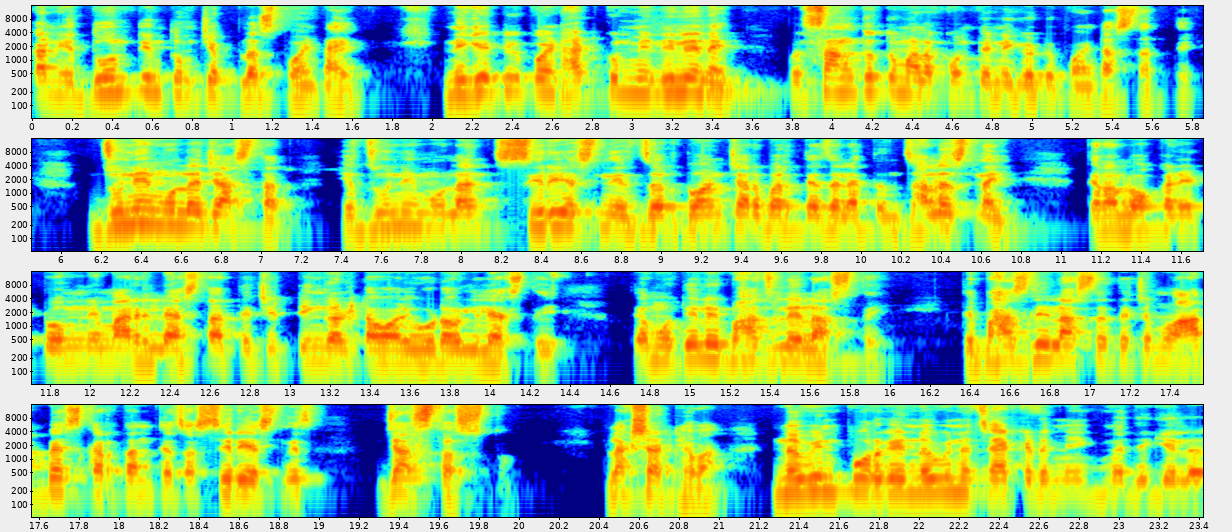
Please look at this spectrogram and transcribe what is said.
कारण हे दोन तीन तुमचे प्लस पॉईंट आहेत. निगेटिव्ह पॉईंट हटकून मी लिहिले नाहीत. पण सांगतो तुम्हाला कोणते निगेटिव्ह पॉईंट असतात ते. जुने मुलं जे असतात हे जुने मुलां सिरियसनेस जर दोन चार भरत्या झाल्या तर झालंच नाही. त्याला लोकांनी टोमने मारलेले असतात. त्याची टिंगल टवाळी उडवलेली असते. त्यामुळे ते लय भाजलेलं असते ते भाजलेलं असतं त्याच्यामुळे अभ्यास करताना त्याचा सिरियसनेस जास्त असतो. लक्षात ठेवा. नवीन पोरगे नवीनच अकॅडमिकमध्ये गेलं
